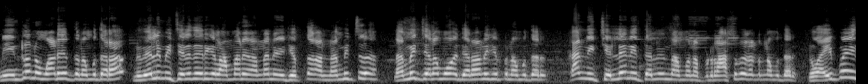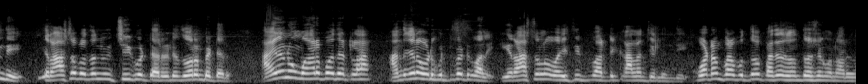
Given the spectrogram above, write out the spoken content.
నీ ఇంట్లో నువ్వు మాట చెప్తే నమ్ముతారా? నువ్వు వెళ్ళి మీ చెల్లి దగ్గరికి అమ్మ నేను అన్న నేను చెప్తాను అని నమ్మించు నమ్మించి జనమో జనాన్ని చెప్పి నమ్ముతారు. కానీ నీ చెల్లె నీ తల్లిని నమ్మనప్పుడు రాష్ట్ర ప్రజలు నమ్ముతారు. నువ్వు అయిపోయింది. ఈ రాష్ట్ర ప్రజలను నువ్వు చీకొట్టారు నేను దూరం పెట్టారు. అయినా నువ్వు మారిపోతే ఎట్లా? అందుకని ఒకటి గుర్తుపెట్టుకోవాలి. ఈ రాష్ట్రంలో వైసీపీ పార్టీ కాలం చెల్లింది. కూటమి ప్రభుత్వం ప్రజలు సంతోషంగా ఉన్నారు.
